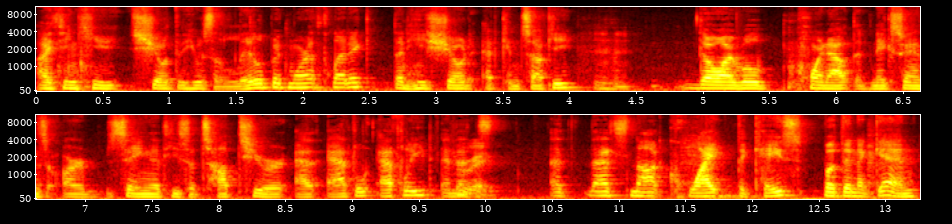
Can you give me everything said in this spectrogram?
I think he showed that he was a little bit more athletic than he showed at Kentucky. Though I will point out that Knicks fans are saying that he's a top tier athlete, and that's Right. that, that's not quite the case. But then again,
